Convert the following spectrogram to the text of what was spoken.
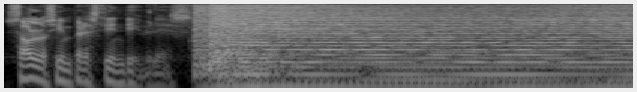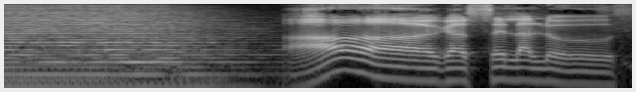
son los imprescindibles. Hágase la luz.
